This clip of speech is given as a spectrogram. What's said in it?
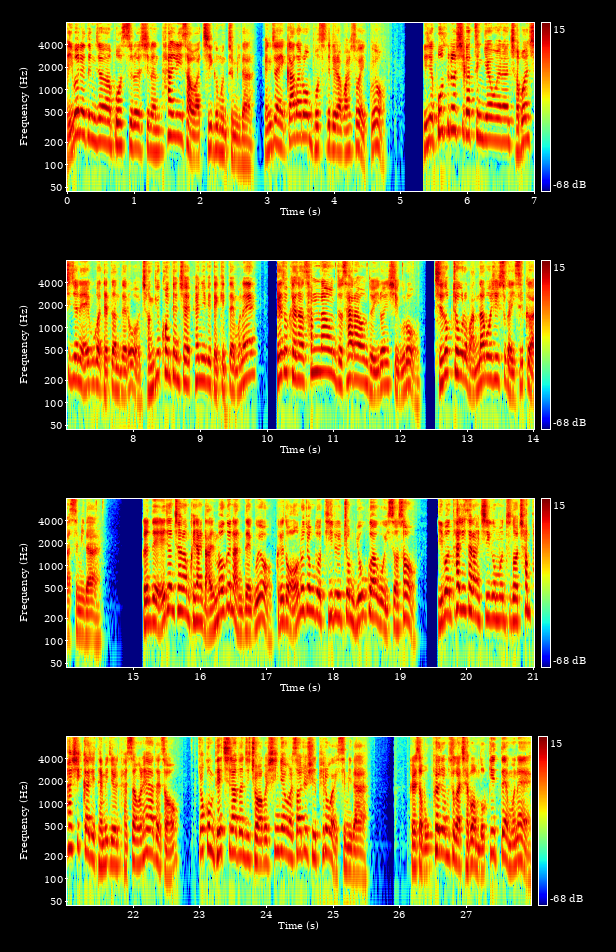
이번에 등장한 보스러시는 탈리사와 지그문트입니다. 굉장히 까다로운 보스들이라고 할 수가 있고요. 이제 보스러시 같은 경우에는 저번 시즌에 예고가 됐던 대로 정규 콘텐츠에 편입이 됐기 때문에 계속해서 3라운드, 4라운드 이런 식으로 지속적으로 만나보실 수가 있을 것 같습니다. 그런데 예전처럼 그냥 날먹은 안 되고요. 그래도 어느 정도 딜을 좀 요구하고 있어서 이번 탈리사랑 지그문트도 1080까지 데미지를 달성을 해야 돼서 조금 배치라든지 조합을 신경을 써주실 필요가 있습니다. 그래서 목표 점수가 제법 높기 때문에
